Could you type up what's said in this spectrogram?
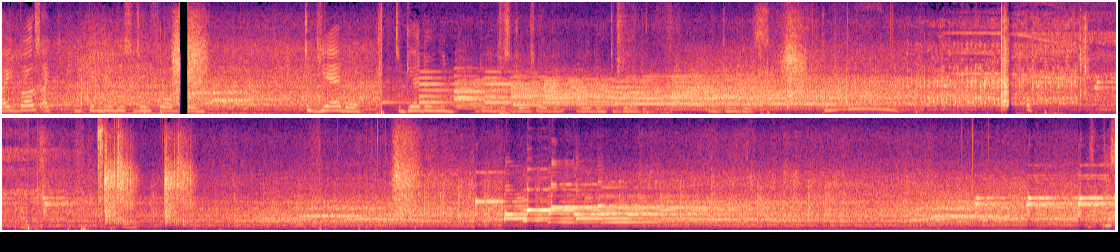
Idols, I, we can do this James Robin. Together. Together we do this James Robin, Robin together. We do this. Come on. Oh. This,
